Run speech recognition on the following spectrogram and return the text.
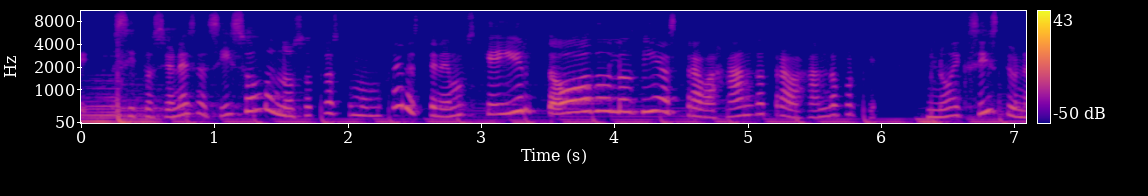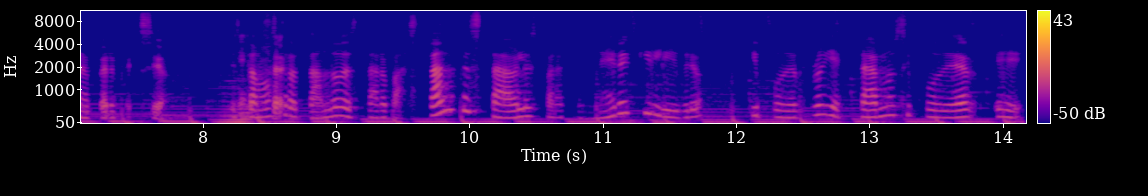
Eh, situaciones así somos nosotras como mujeres. Tenemos que ir todos los días trabajando, trabajando, porque no existe una perfección. Estamos tratando de estar bastante estables para tener equilibrio y poder proyectarnos y poder eh,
